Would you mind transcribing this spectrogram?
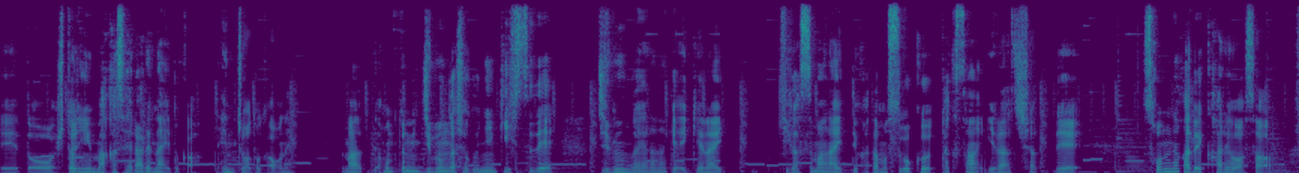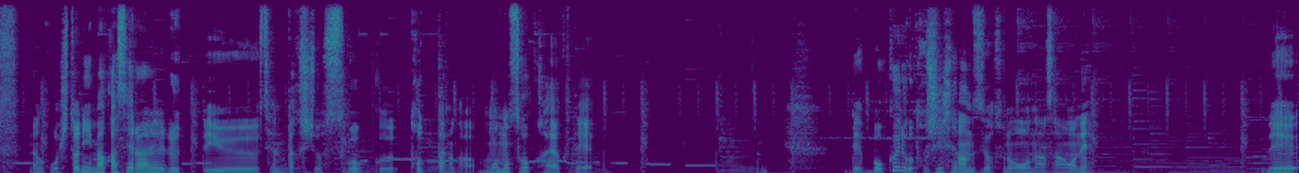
えっ、ー、と、人に任せられないとか、店長とかをね。まあ、本当に自分が職人気質で、自分がやらなきゃいけない、気が済まないっていう方もすごくたくさんいらっしゃって、その中で彼はさ、なんかこう人に任せられるっていう選択肢をすごく取ったのがものすごく早くて、で、僕よりも年下なんですよ、そのオーナーさんはね。で、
